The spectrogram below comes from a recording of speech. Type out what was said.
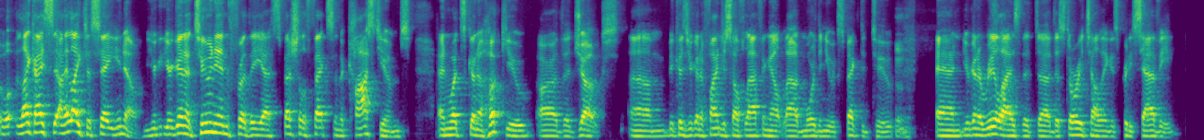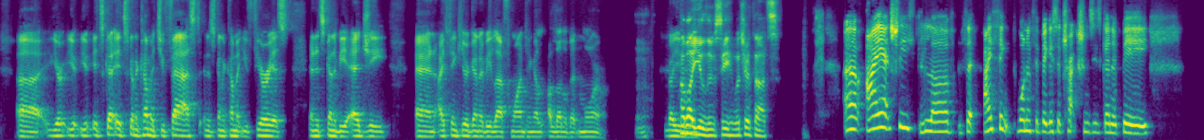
Well, like I say, I like to say, you know, you're, you're going to tune in for the uh, special effects and the costumes, and what's going to hook you are the jokes, um, because you're going to find yourself laughing out loud more than you expected to, Mhm. and you're going to realize that uh, the storytelling is pretty savvy. Uh, you're, you, you, it's going it's going to come at you fast, and it's going to come at you furious, and it's going to be edgy, and I think you're going to be left wanting a, a little bit more. Mhm. But How about you, Lucy? What's your thoughts? Um, I actually love that. I think one of the biggest attractions is going to be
